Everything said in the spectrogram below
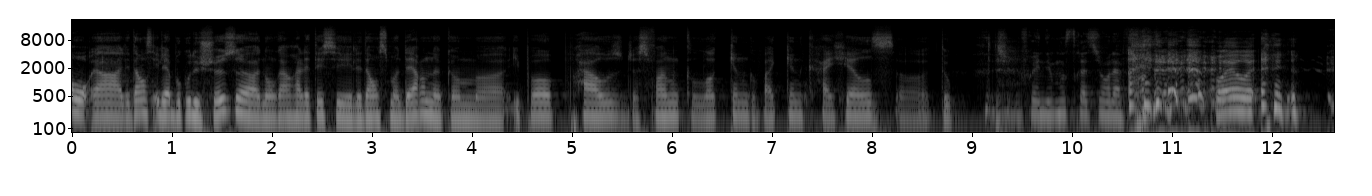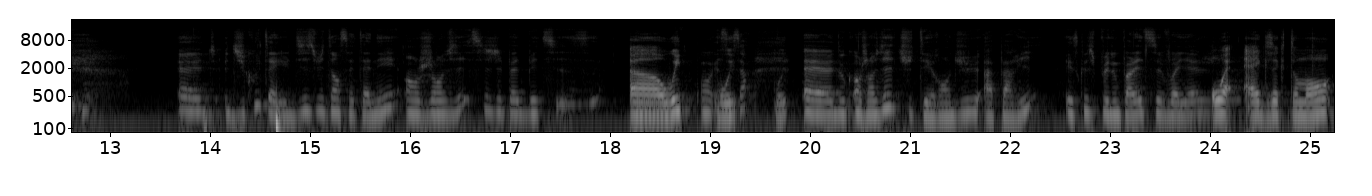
Oh, euh, les danses, il y a beaucoup de choses. Euh, donc, en réalité, c'est les danses modernes comme euh, hip-hop, house, jazz funk, locken, gvaken, high heels, tout. Je vous ferai une démonstration à la fin. ouais, ouais. du, coup, tu as eu 18 ans cette année, en janvier, si je dis pas de bêtises. oui, oui. C'est ça oui. donc, en janvier, tu t'es rendu à Paris. Est-ce que tu peux nous parler de ce voyage? Ouais, exactement.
